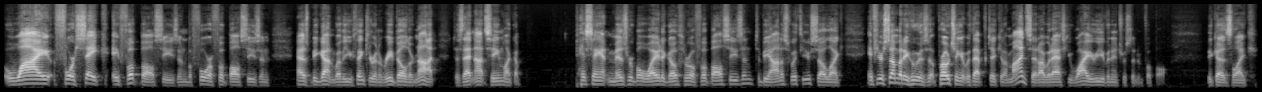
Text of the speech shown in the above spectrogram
why forsake a football season before a football season has begun? Whether you think you're in a rebuild or not, does that not seem like a pissant, miserable way to go through a football season, to be honest with you? So, like, if you're somebody who is approaching it with that particular mindset, I would ask you, why you're even interested in football? because like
